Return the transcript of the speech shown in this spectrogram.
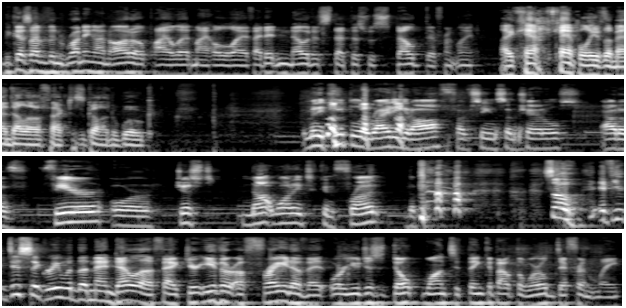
because i've been running on autopilot my whole life i didn't notice that this was spelled differently I can't can't believe the Mandela effect has gone woke. Many people are writing it off. I've seen some channels out of fear or just not wanting to confront the. So if you disagree with the mandela effect you're either afraid of it or you just don't want to think about the world differently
